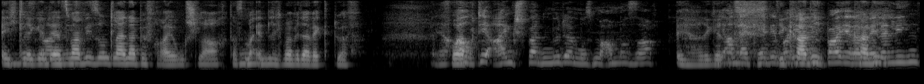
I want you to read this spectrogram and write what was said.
Echt das legendär. Es war war wie so ein kleiner Befreiungsschlag, dass man endlich mal wieder weg dürfen. Ja, auch die eingesperrten Mütter, muss man auch mal sagen. Ja, die, Die an der Kette die bei Kadi, ihren- bei ihrer Kadi, Männer liegen.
